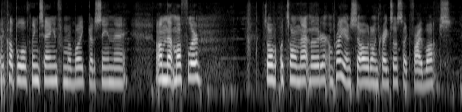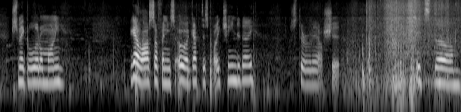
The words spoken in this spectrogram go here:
a couple of things hanging from my bike. Gotta sand that. Um, that muffler. All, it's on that motor. I'm probably to sell it on Craigslist, like five bucks. Just make a little money. I got a lot of stuff I need oh, I got this bike chain today. Just throw it out, shit. It's the, um,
